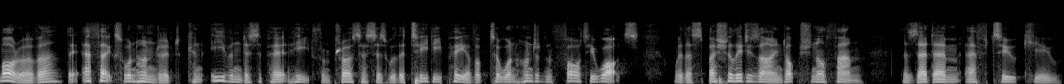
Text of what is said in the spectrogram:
Moreover, the FX100 can even dissipate heat from processors with a TDP of up to 140 watts with a specially designed optional fan, the ZM-F2Q.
